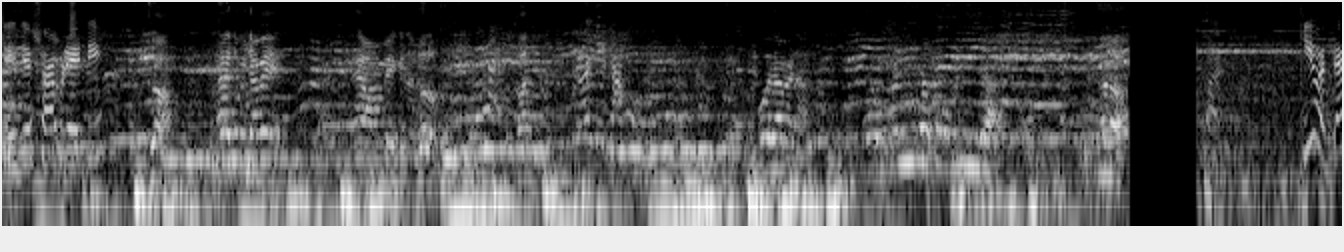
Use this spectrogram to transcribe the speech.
এই যে সব রেডি এই তুমি যাবে এই আমার মেয়েকে না চলো যাবে না। কি ওটা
